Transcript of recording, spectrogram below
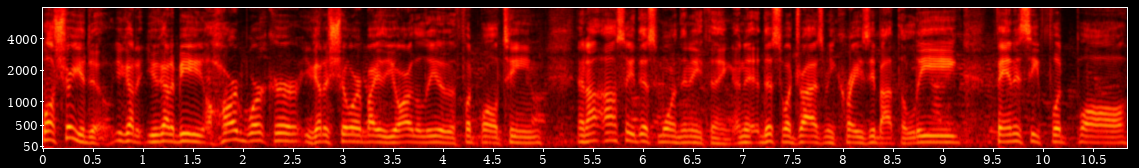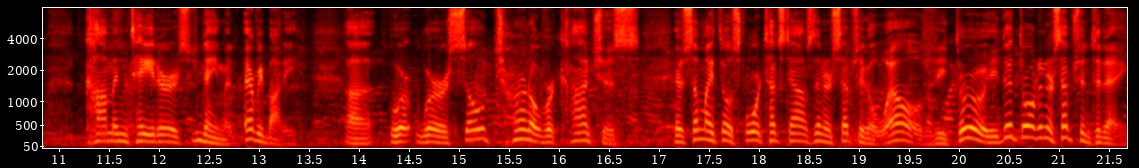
Well, sure you do. You got to you got to be a hard worker. You got to show everybody that you are the leader of the football team. And I'll, I'll say this more than anything, and it- this is what drives me crazy about the league, fantasy football, commentators, you name it, everybody. Uh, we're, we're so turnover conscious. If somebody throws four touchdowns and interception, go, well, he threw, he did throw an interception today.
